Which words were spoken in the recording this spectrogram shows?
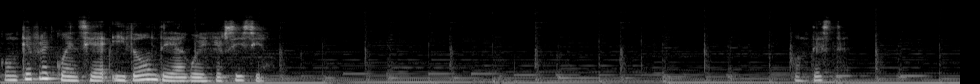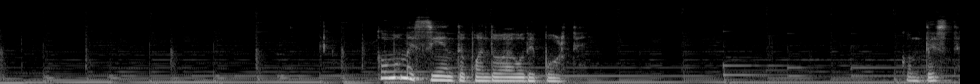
¿Con qué frecuencia y dónde hago ejercicio? Contesta. ¿Cómo me siento cuando hago deporte? Contesta.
